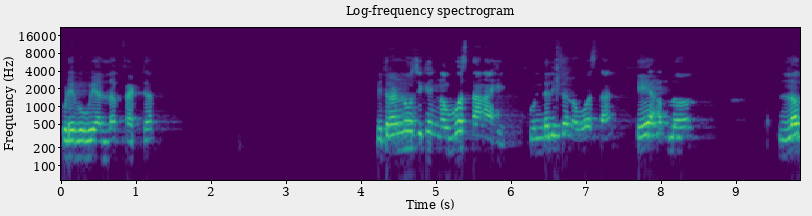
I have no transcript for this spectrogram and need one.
पुढे बघूया लक फॅक्टर मित्रांनो जे काही नववं स्थान आहे कुंडलीचं नववं स्थान हे आपलं लक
